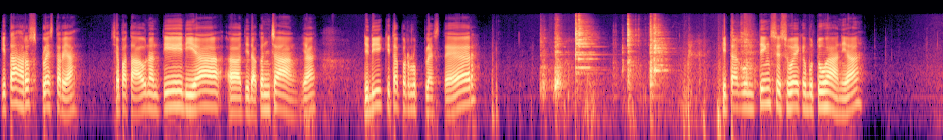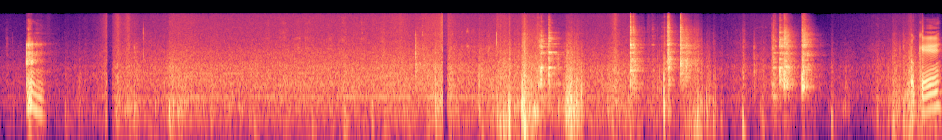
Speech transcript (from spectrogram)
kita harus plester ya. Siapa tahu nanti dia uh, tidak kencang ya. Jadi kita perlu plester. Kita gunting sesuai kebutuhan ya. Oke,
